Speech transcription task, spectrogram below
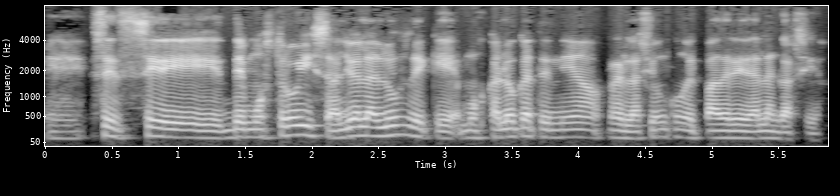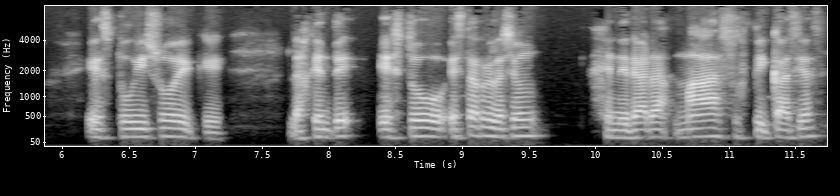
eh, se, demostró y salió a la luz de que Moscaloca tenía relación con el padre de Alan García. Esto hizo de que la gente, esto, esta relación generara más suspicacias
